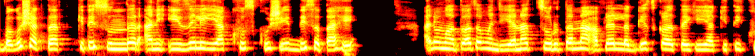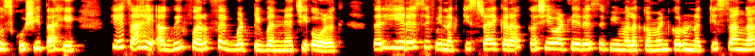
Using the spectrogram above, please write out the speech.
बघू शकतात किती सुंदर आणि इझिली या खुसखुशीत दिसत आहे. आणि महत्वाचं म्हणजे यांना चुरताना आपल्याला लगेच कळतंय की या किती खुसखुशीत आहे. हेच आहे अगदी परफेक्ट बट्टी बनण्याची ओळख. तर ही रेसिपी नक्कीच ट्राय करा. कशी वाटली रेसिपी मला कमेंट करून नक्कीच सांगा.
